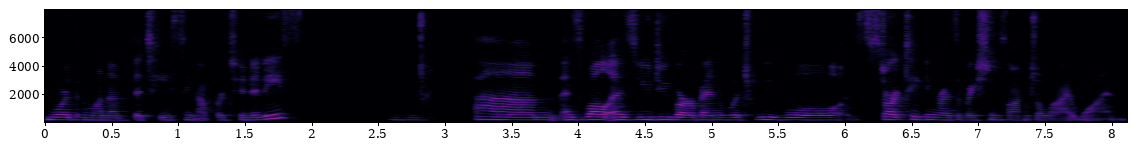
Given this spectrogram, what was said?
more than one of the tasting opportunities. Mm-hmm. Um, as well as You Do Bourbon, which we will start taking reservations on July 1.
